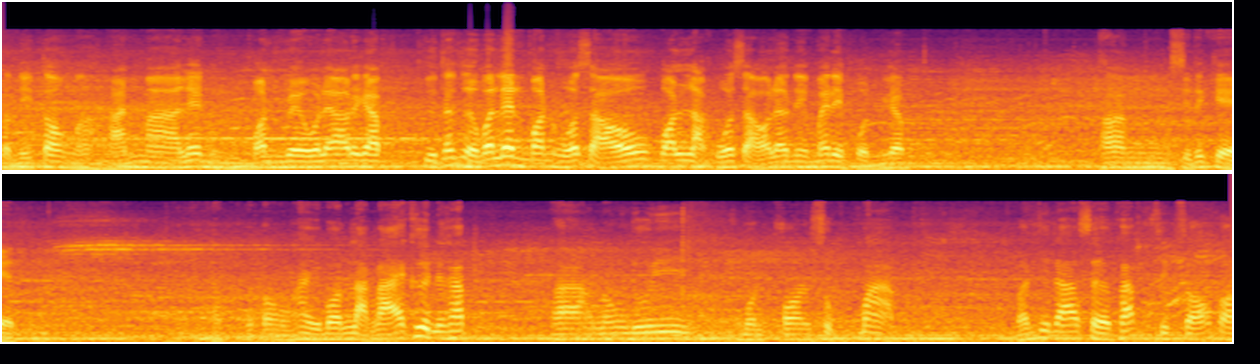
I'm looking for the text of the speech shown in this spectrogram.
ตอนนี้ต้องหันมาเล่นบอลเร็วแล้วนะครับ คือถ้าเกิดว่าเล่นบอลหัวเสาบอลหลักหัวเสาแล้วเนี่ยไม่ได้ผลครับ ทางศรีสะเกดครับก็ต้องให้บอลหลากหลายขึ้นนะครับ ทางน้องดุยมนพรสุขมากวันธิดาเสิร์ฟครับ 12 ต่อ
